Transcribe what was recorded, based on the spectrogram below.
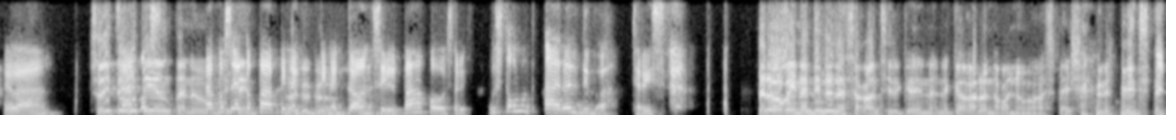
'Di ba? So ito, Tapos- ito yung tanong. Tapos Ito ito pa pinag Ah, go, go. pinag-counsel pa ako. Sabi, gusto ko mag-aral, 'di ba? Charis. Pero okay na din na nasa council kayo na nagkakaroon ako ng mga special minsan.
